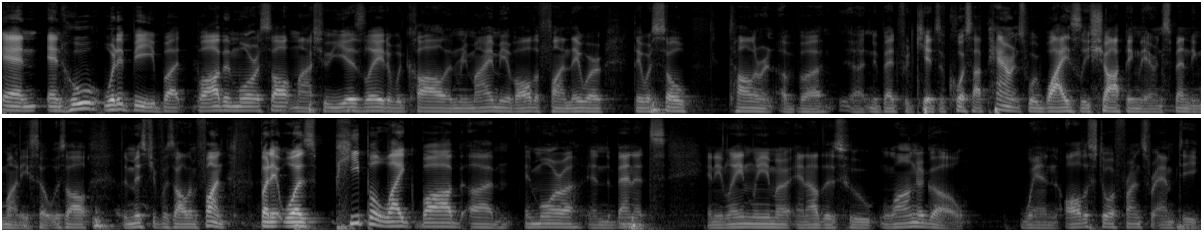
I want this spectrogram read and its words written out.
and, and who would it be but Bob and Maura Saltmarsh, who years later would call and remind me of all the fun. They were, they were so tolerant of uh, uh, New Bedford kids. Of course, our parents were wisely shopping there and spending money, so it was all the mischief was all in fun. But it was people like Bob um, and Maura and the Bennetts and Elaine Lima and others who long ago, when all the storefronts were empty,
